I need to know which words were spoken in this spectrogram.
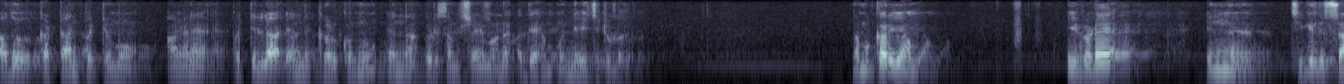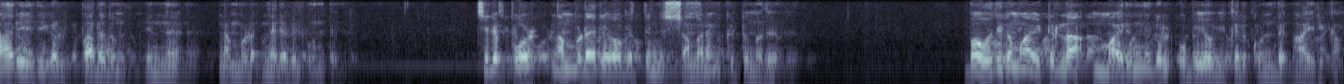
അത് കട്ടാൻ പറ്റുമോ? അങ്ങനെ പറ്റില്ല എന്ന് കേൾക്കുന്നു എന്ന ഒരു സംശയമാണ് അദ്ദേഹം ഉന്നയിച്ചിട്ടുള്ളത്. നമുക്കറിയാം ഇവിടെ ഇന്ന് ചികിത്സാ രീതികൾ പലതും ഇന്ന് നമ്മുടെ നിലവിൽ ഉണ്ട്. ചിലപ്പോൾ നമ്മുടെ രോഗത്തിന് ശമനം കിട്ടുന്നത് ഭൗതികമായിട്ടുള്ള മരുന്നുകൾ ഉപയോഗിക്കൽ കൊണ്ട് ആയിരിക്കാം.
